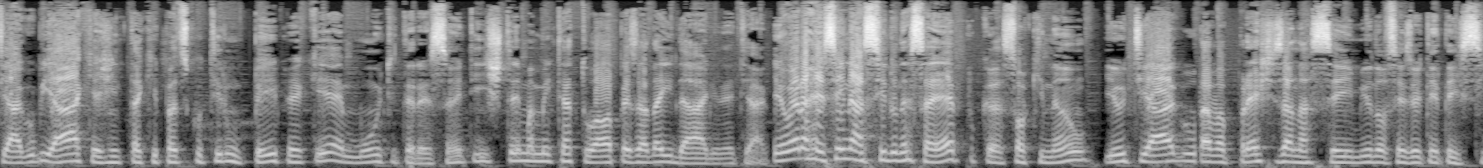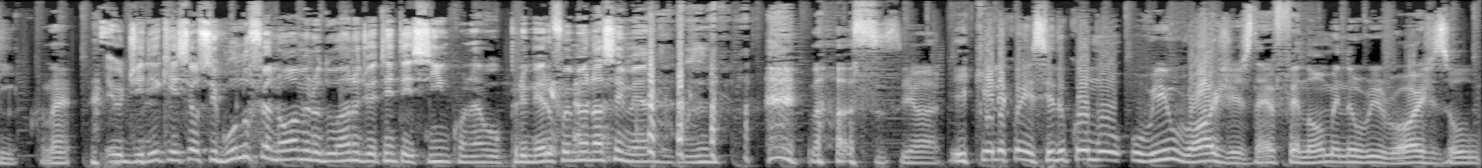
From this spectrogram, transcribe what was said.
Tiago Biak, a gente tá aqui para discutir um paper que é muito interessante e extremamente atual, apesar da idade, né, Tiago? Eu era recém-nascido nessa época, só que não, e o Tiago tava prestes a nascer em 1985, né? Eu diria que esse é o segundo fenômeno do ano de 85, né? O primeiro foi meu nascimento, inclusive. Nossa senhora. E que ele é conhecido como o Will Rogers, né? Fenômeno Will Rogers ou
